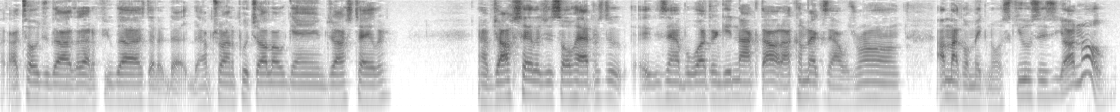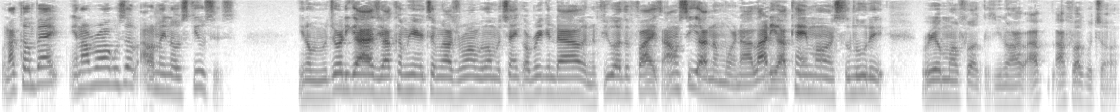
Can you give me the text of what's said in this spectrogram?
like I told you guys, I got a few guys that, that, that I'm trying to put y'all on game. Josh Taylor. Now, if Josh Taylor just so happens to, example, go out there and get knocked out, I come back and say I was wrong. I'm not gonna make no excuses. Y'all know when I come back and I'm wrong with stuff, I don't make no excuses. You know, majority guys, y'all come here and tell me I was wrong with Lomachenko, Rigondeaux, and a few other fights. I don't see y'all no more. Now, a lot of y'all came on and saluted Real motherfuckers. You know, I, I, I fuck with y'all.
